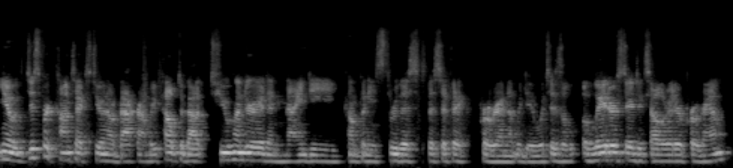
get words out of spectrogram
you know, just for context too in our background, we've helped about 290 companies through this specific program that we do, which is a, a, later stage accelerator program.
